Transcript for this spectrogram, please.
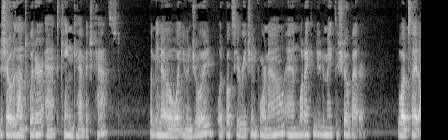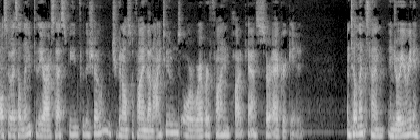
The show is on Twitter at KingCabbageCast. Let me know what you enjoyed, what books you're reaching for now, and what I can do to make the show better. The website also has a link to the RSS feed for the show, which you can also find on iTunes or wherever fine podcasts are aggregated. Until next time, enjoy your reading.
